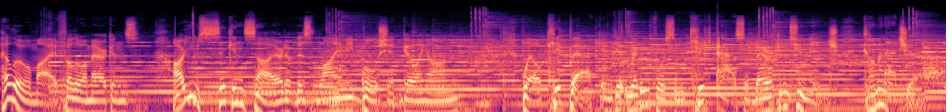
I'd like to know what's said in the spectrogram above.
Hello, my fellow Americans. Are you sick and tired of this limey bullshit going on? Well, kick back and get ready for some kick ass American tunage coming at you.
